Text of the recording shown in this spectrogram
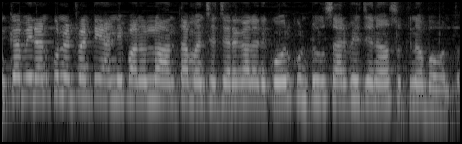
ఇంకా మీరు అనుకున్నటువంటి అన్ని పనుల్లో అంతా మంచి జరగాలని కోరుకుంటూ సర్వే జన సుఖినో భవంతు.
